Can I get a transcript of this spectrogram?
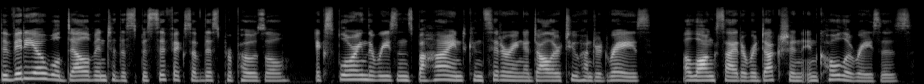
The video will delve into the specifics of this proposal, exploring the reasons behind considering a $200 raise alongside a reduction in COLA raises.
